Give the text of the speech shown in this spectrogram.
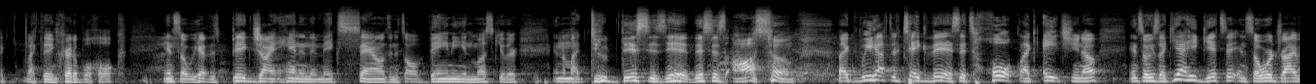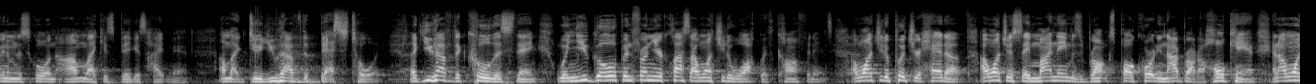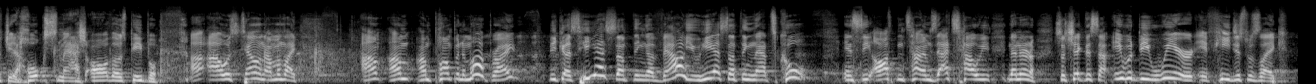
Like, like the Incredible Hulk. And so we have this big giant hand and it makes sounds and it's all veiny and muscular. And I'm like, dude, this is it. This is awesome. Like, we have to take this. It's Hulk, like H, you know? And so he's like, yeah, he gets it. And so we're driving him to school and I'm like his biggest hype man. I'm like, dude, you have the best toy. Like, you have the coolest thing. When you go up in front of your class, I want you to walk with confidence. I want you to put your head up. I want you to say, my name is Bronx Paul Courtney and I brought a Hulk hand. And I want you to Hulk smash all those people. I, I was telling him, I'm like, I'm, I'm, I'm pumping him up, right? Because he has something of value. He has something that's cool. And see, oftentimes that's how he, no, no, no. So check this out. It would be weird if he just was like,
